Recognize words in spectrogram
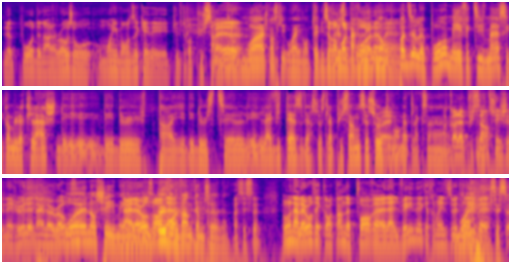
le poids de Nyla Rose, au, au moins ils vont dire qu'elle est ultra puissante. Ben, euh, Ouais, je pense qu'ils ouais, ils vont peut-être Ils diront plus pas le parler. poids, là, non, mais- pas dire le poids, mais effectivement, c'est comme le clash des, des deux tailles et des deux styles et la vitesse versus la puissance. C'est sûr Ouais. qu'ils vont mettre l'accent. Encore la puissance, c'est généreux, le Nyla Rose. Ouais, non, je sais, mais Nyla Rose va eux la- vont le vendre comme ça. Là. Ah, c'est ça. Pour moi, Rose est contente de pouvoir euh, la lever, là, 98 Ouais, livres. euh, c'est ça.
